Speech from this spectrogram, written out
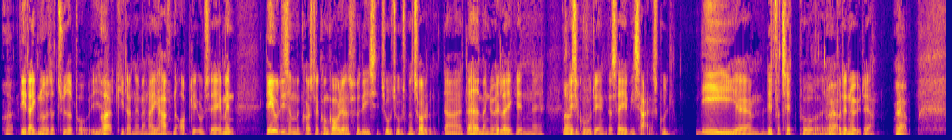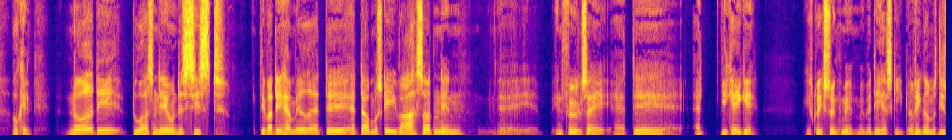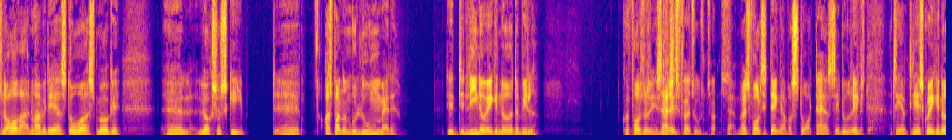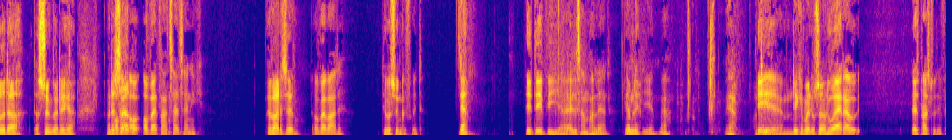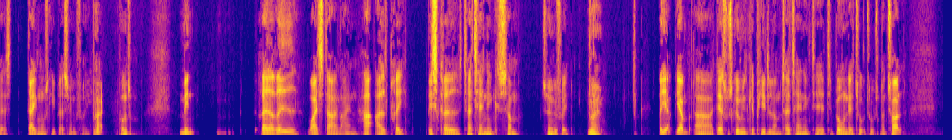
Nej. Det er der ikke noget, der tyder på i Nej. Kilderne. Man har ikke haft en oplevelse af. Men det er jo ligesom med Costa Concordias forlis i 2012. Der, der havde man jo heller ikke en øh, Nej. risikovurdering, der sagde, at vi sejler sgu lige øh, lidt for tæt på, øh, Ja. ja. på den ø der. Okay. Noget af det, du også nævnte sidst, det var det her med, at, øh, at der måske var sådan en, øh, en følelse af, at, øh, at vi kan ikke vi kan sgu ikke synke med, med, med det her skib. Det var ikke noget, man lige sådan overvejede. Nu har vi det her store, smukke øh, luksusskib. Øh, også bare noget volumen af det. det. Det ligner jo ikke noget, der ville kunne forestille sig. Især det, 46.000 tons. ja, men også i forhold til dengang, hvor stort det Ja, her set ud. Ikke? stort. Jeg tænker, det er sgu ikke noget, der, der synker det her. Men der Og, sad, hvad, og, og hvad var Titanic? hvad var det, sagde du? Og hvad var det? Det var synkefrit. Ja. Det er det, vi øh, alle sammen har lært. Nemlig? Ja. ja. Ja, og det, det, øhm, det kan man jo så... Nu er der jo... Lad os bare slå det fast. Der er ikke nogen skib, der er synkefri. Nej. Punktum. Men rederiet White Star Line har aldrig beskrevet Titanic som synkefrit. Nej. Og jeg, jeg, uh, da jeg skulle skrive mit kapitel om Titanic til, til bogen der i 2012,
